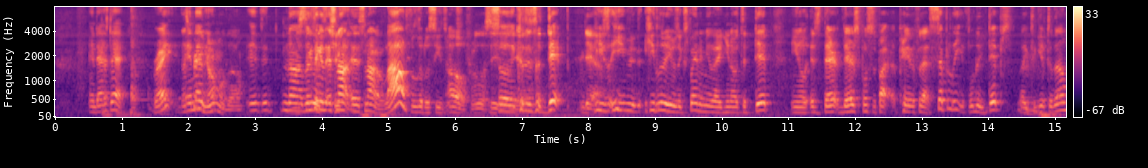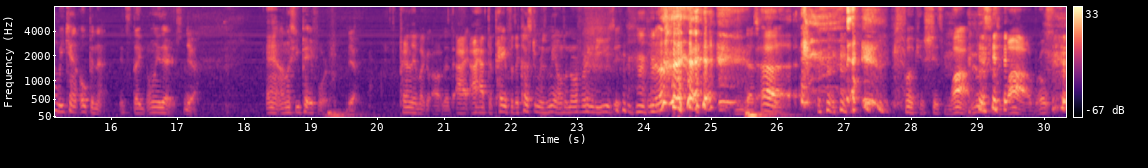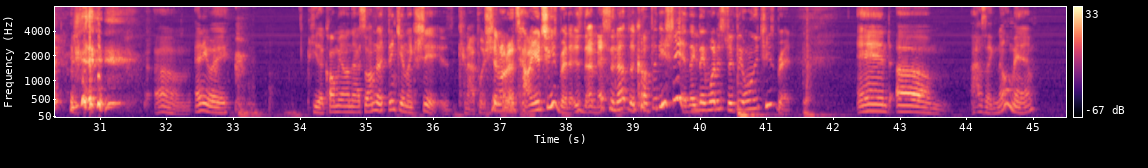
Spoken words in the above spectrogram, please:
and that's that, right? That's and pretty that, normal though. It, it, no, You the thing is, with it's not it's not allowed for Little Caesars. Oh, for Little Caesars. so because yeah. it's a dip. yeah. He's he he literally was explaining to me like you know it's a dip. You know it's their they're supposed to buy, pay for that separately. It's literally dips like to Mhm. give to them. We can't open that. It's like only theirs. Yeah. And unless you pay for it. Yeah. Apparently, like oh, I, I have to pay for the customer's meal in order for him to use it. You know. That's Uh, fucking shit's wild. This is wild, bro. um. Anyway, he like called me on that, so I'm like thinking like, shit, is, can I put shit on Italian cheese bread? Is that messing up the company shit? Like they wanted strictly only cheese bread, and um, I was like, no, ma'am,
